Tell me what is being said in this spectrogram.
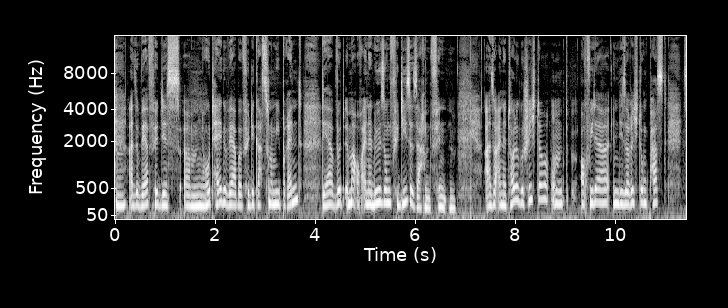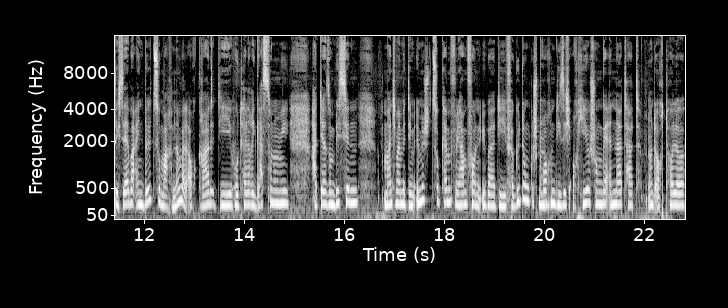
Mhm. Also wer für das ähm, Hotelgewerbe, für die Gastronomie brennt, der wird immer auch eine Lösung für diese Sachen finden. Also eine tolle Geschichte und auch wieder in diese Richtung passt, sich selber ein Bild zu machen, ne? weil auch gerade die Hotellerie Gastronomie hat ja so ein bisschen manchmal mit dem Image zu kämpfen. Wir haben von über die Vergütung gesprochen, mhm. die sich auch hier schon geändert hat und auch tolle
